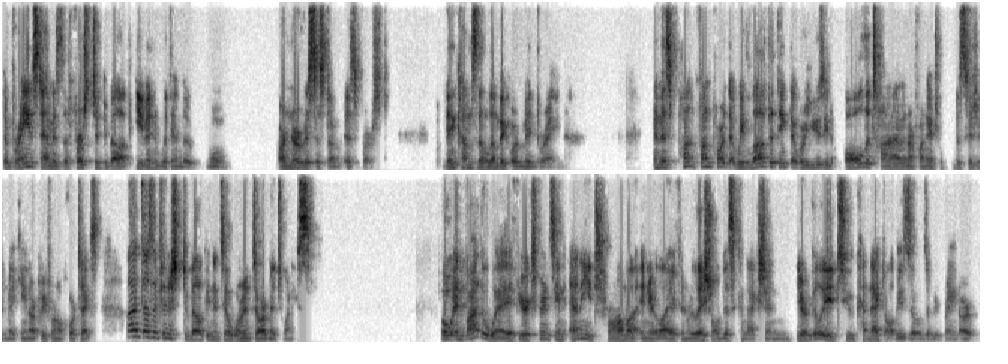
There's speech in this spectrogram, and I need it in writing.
the brainstem is the first to develop even within the womb. Our nervous system is first. Then comes the limbic or midbrain. And this fun part that we love to think that we're using all the time in our financial decision making, our prefrontal cortex, uh, doesn't finish developing until we're into our mid 20s. Oh, and by the way, if you're experiencing any trauma in your life and relational disconnection, your ability to connect all these zones of your brain are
